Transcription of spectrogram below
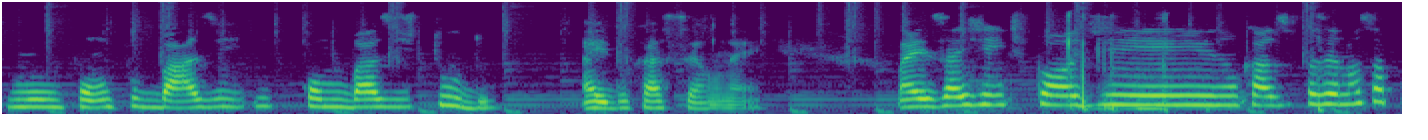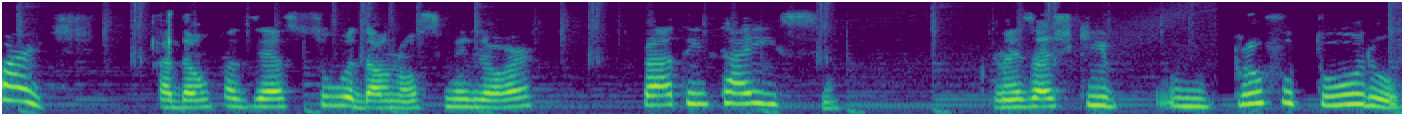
como um ponto base, como base de tudo, a educação, né. Mas a gente pode, no caso, fazer a nossa parte, cada um fazer a sua, dar o nosso melhor para tentar isso. Mas acho que hum, para o futuro,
